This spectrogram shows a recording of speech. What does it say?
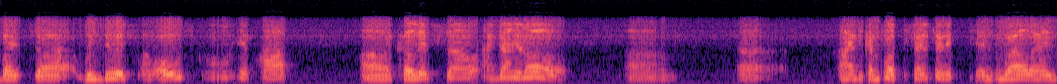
but uh, we do it from old school hip hop, uh, calypso. I've done it all. Um, uh, I've composed symphonies as well as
